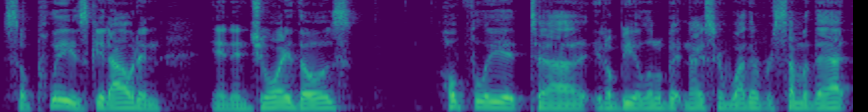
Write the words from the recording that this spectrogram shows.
So please get out and, and enjoy those. Hopefully, it uh, it'll be a little bit nicer weather for some of that.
